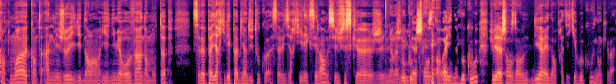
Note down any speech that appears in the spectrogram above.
Quand moi, quand un de mes jeux, il est, dans, il est numéro 20 dans mon top, ça veut pas dire qu'il est pas bien du tout. quoi. Ça veut dire qu'il est excellent, mais c'est juste que je, il y en a beaucoup. Eu la chance ouais, il y en a beaucoup. J'ai eu la chance d'en lire et d'en pratiquer beaucoup. Donc, voilà.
